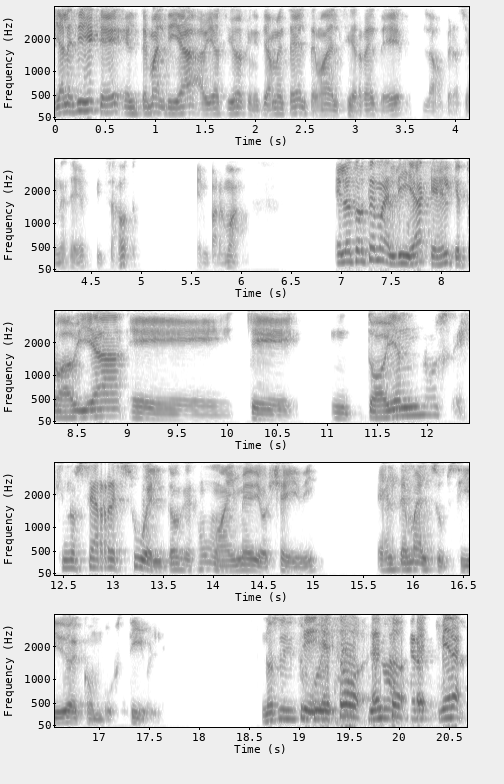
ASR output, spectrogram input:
ya les dije que el tema del día había sido definitivamente el tema del cierre de las operaciones de Pizza Hut en Panamá. El otro tema del día, que es el que todavía, eh, que todavía no, es que no se ha resuelto, que es como ahí medio shady, es el tema del subsidio de combustible. No sé si tú sí, eso, eso, eh, mira,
